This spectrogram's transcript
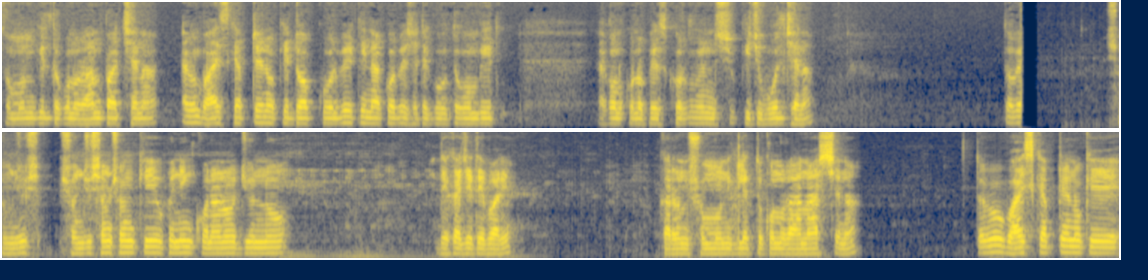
সমন গিল তো কোনো রান পাচ্ছে না। এখন ভাইস ক্যাপ্টেন ওকে ড্রপ করবে কি না করবে সেটা গৌতম গম্ভীর এখন কোনো প্রেস করবেন কিছু বলছে না। তবে সঞ্জু সঞ্জু স্যামসংকে ওপেনিং করানোর জন্য দেখা যেতে পারে। কারণ সৌম্যন গিলের তো কোনো রান আসছে না। তবে ও ভাইস ক্যাপ্টেন ওকে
